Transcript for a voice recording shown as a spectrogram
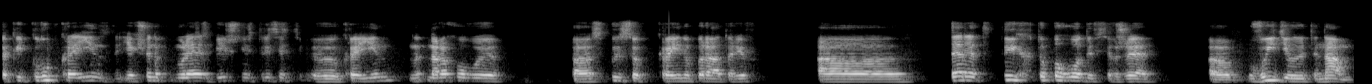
такий клуб країн, якщо не помиляюсь, більш ніж 30 е, країн нараховує е, список країн-операторів. Серед тих, хто погодився вже е, виділити нам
